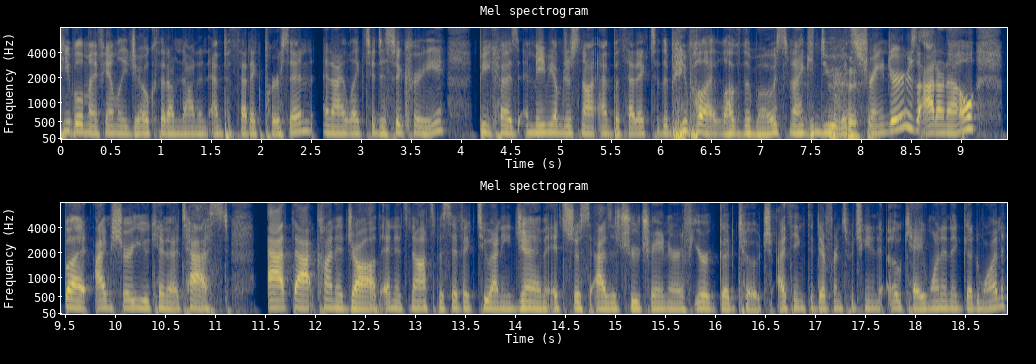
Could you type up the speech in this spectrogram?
people in my family joke that I'm not an empathetic person and I like to disagree because and maybe I'm just not empathetic to the people I love the most and I can do it with strangers. I don't know, but I'm sure you can attest at that kind of job and it's not specific to any gym. It's just as a true trainer if you're a good coach. I think the difference between an okay one and a good one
